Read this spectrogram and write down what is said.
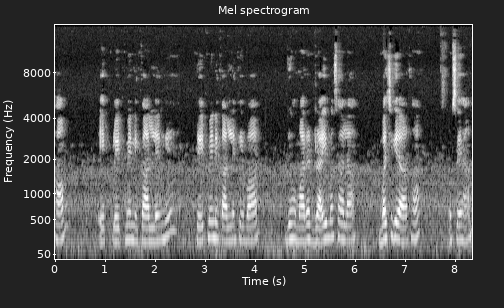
हम एक प्लेट में निकाल लेंगे। प्लेट में निकालने के बाद जो हमारा ड्राई मसाला बच गया था, उसे हम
